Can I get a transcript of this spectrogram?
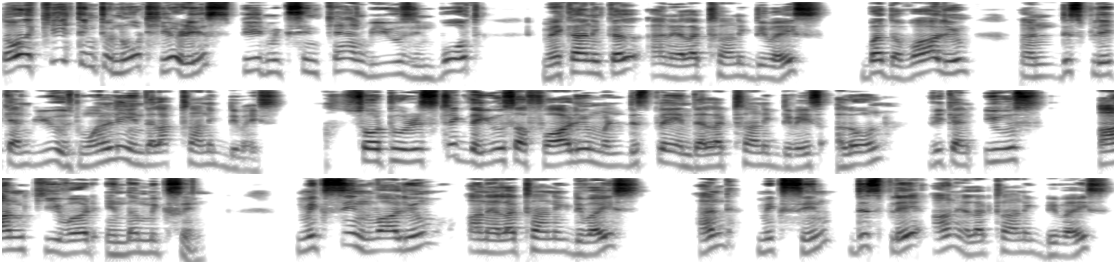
Now the key thing to note here is speed mixin can be used in both mechanical and electronic device but the volume and display can be used only in the electronic device. So to restrict the use of volume and display in the electronic device alone, we can use on keyword in the mixin. Mixin volume on electronic device and mixin display on electronic device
